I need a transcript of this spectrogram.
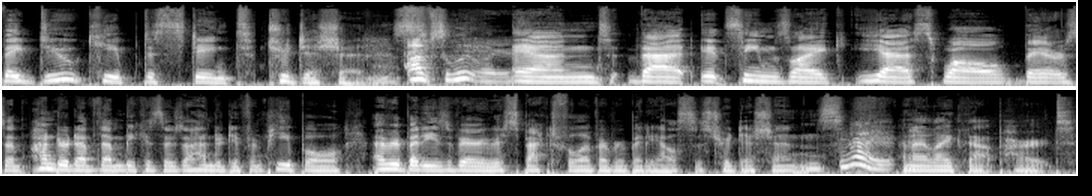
they do keep distinct traditions. Absolutely. And that it seems like, yes, well, there's a hundred of them because there's a hundred different people. Everybody's very respectful of everybody else's traditions. Right. And I like that part.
